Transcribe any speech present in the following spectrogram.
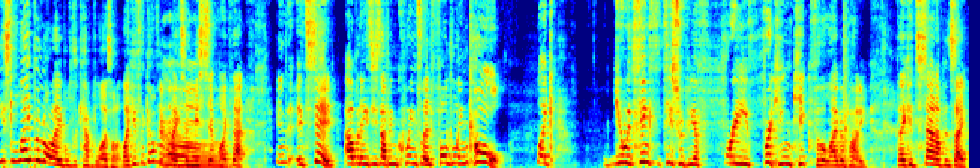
is Labour not able to capitalise on it? Like, if the government makes a misstep like that, in, instead, Albanese's up in Queensland fondling coal. Like, you would think that this would be a free freaking kick for the Labor Party. They could stand up and say,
